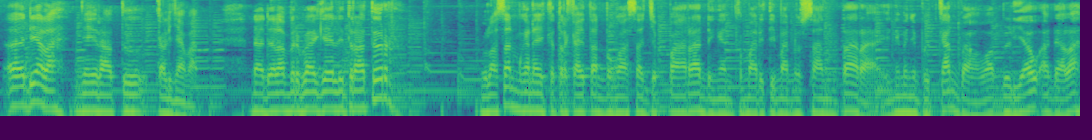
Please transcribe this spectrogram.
Uh, eh, dialah Nyai Ratu Kalinyamat. Nah, dalam berbagai literatur, ulasan mengenai keterkaitan penguasa Jepara dengan kemaritiman Nusantara ini menyebutkan bahwa beliau adalah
